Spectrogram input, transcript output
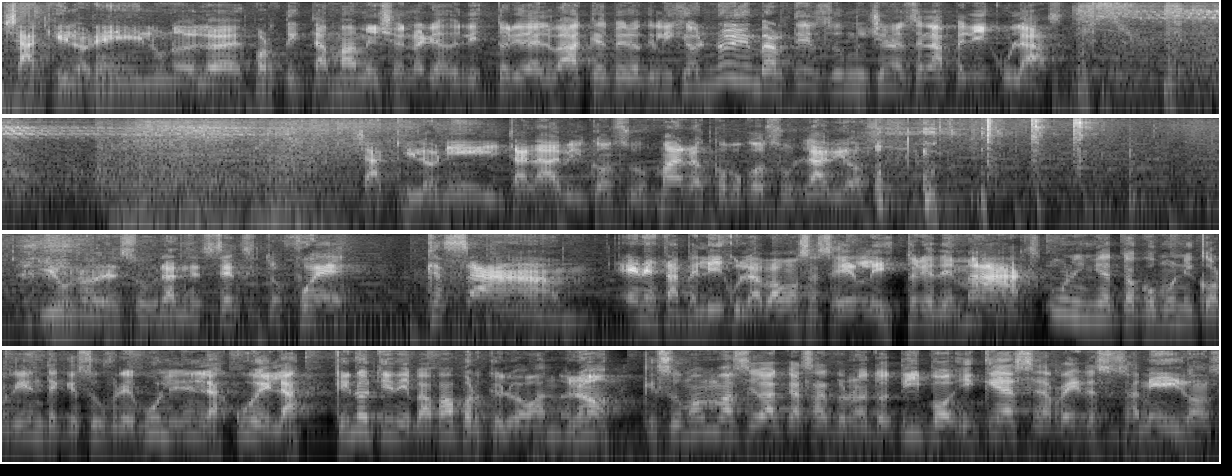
Shaquille O'Neal, uno de los deportistas más millonarios de la historia del básquet, pero que eligió no invertir sus millones en las películas. Shaquille O'Neal, tan hábil con sus manos como con sus labios. Y uno de sus grandes éxitos fue Kazam. En esta película vamos a seguir la historia de Max, un niñato común y corriente que sufre bullying en la escuela, que no tiene papá porque lo abandonó, que su mamá se va a casar con otro tipo y que hace reír a sus amigos.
